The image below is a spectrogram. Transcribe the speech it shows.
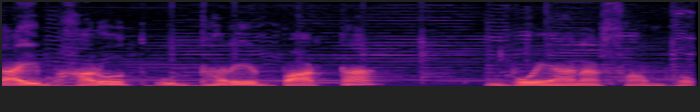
তাই ভারত উদ্ধারের বার্তা বয়ে আনা সম্ভব।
